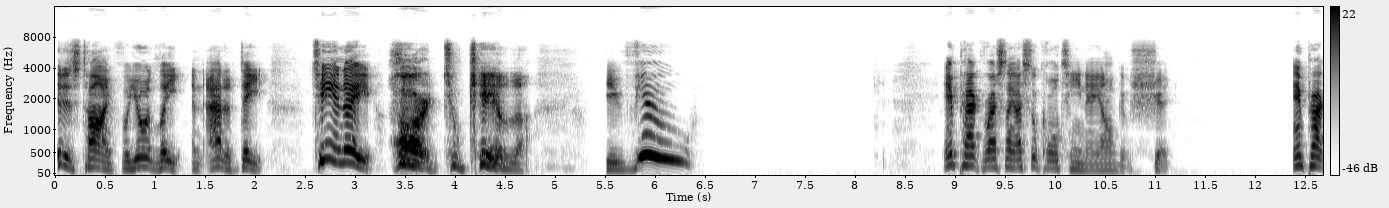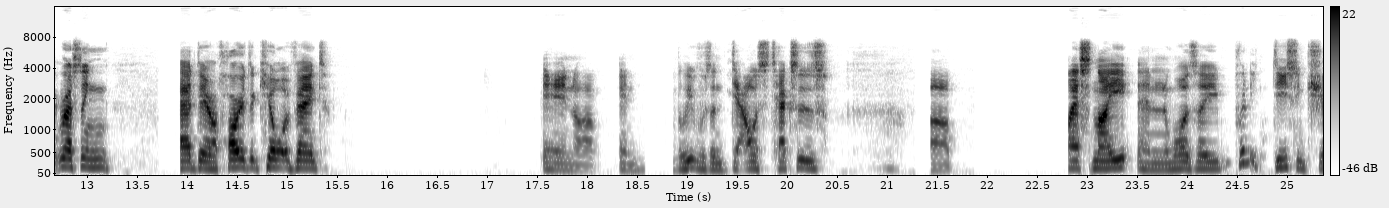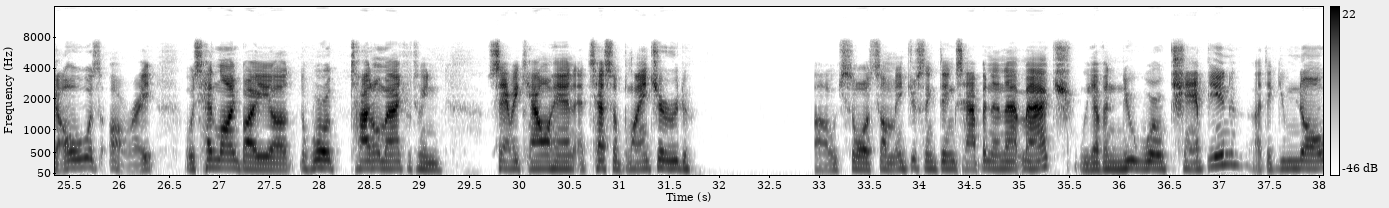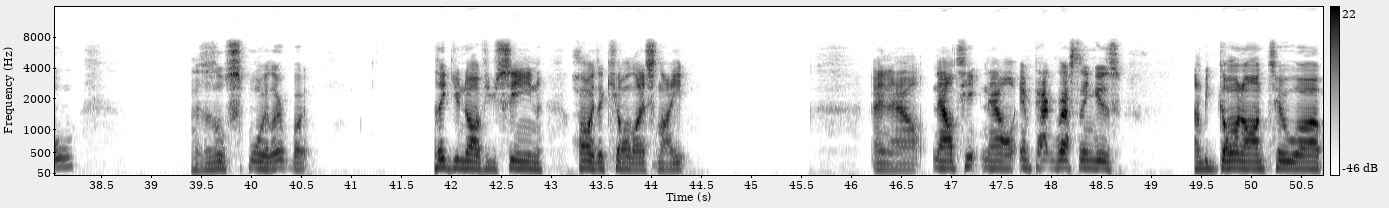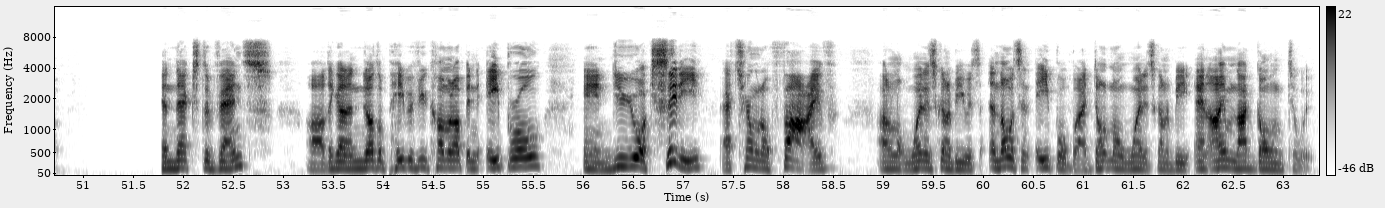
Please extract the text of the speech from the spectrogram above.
it is time for your late and out of date TNA Hard to Kill review. Impact Wrestling, I still call TNA, I don't give a shit. Impact Wrestling had their Hard to Kill event in uh in I believe it was in Dallas, Texas, uh, last night, and it was a pretty decent show. It was alright. It was headlined by uh, the world title match between Sami Callihan and Tessa Blanchard. Uh, we saw some interesting things happen in that match. We have a new world champion. I think you know. This is a little spoiler, but I think you know if you've seen Hard to Kill last night. And now, now, now, Impact Wrestling is gonna be going on to uh, the next events. Uh, they got another pay per view coming up in April in New York City at Terminal Five. I don't know when it's gonna be. I know it's in April, but I don't know when it's gonna be, and I'm not going to it.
